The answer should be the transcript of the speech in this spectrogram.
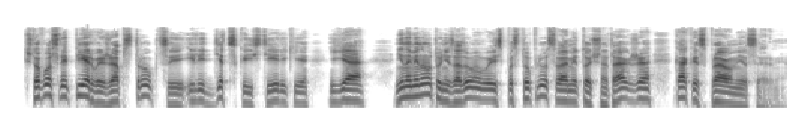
что после первой же обструкции или детской истерики я, ни на минуту не задумываясь, поступлю с вами точно так же, как и с правыми эсерами.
